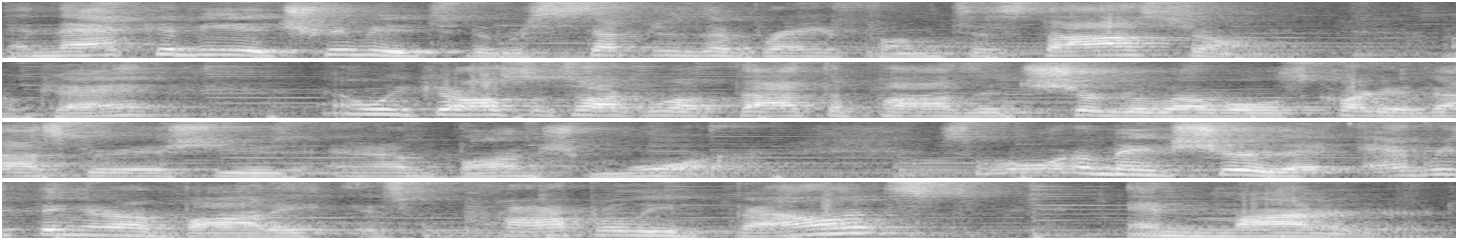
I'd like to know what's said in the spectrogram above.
And that could be attributed to the receptors of the brain from testosterone, okay? And we can also talk about fat deposits, sugar levels, cardiovascular issues, and a bunch more. So we want to make sure that everything in our body is properly balanced and monitored,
